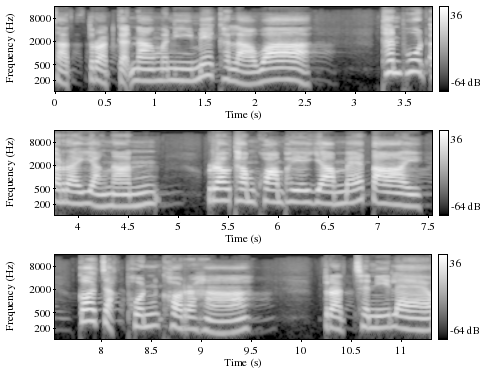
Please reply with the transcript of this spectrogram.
สัตว์ตรัสกับนางมณีเมฆขลาว่า ท่านพูดอะไรอย่างนั้น เราทำความพยายามแม้ตาย ก็จักพ้นคอรหา ตรัสชนี้แล้ว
